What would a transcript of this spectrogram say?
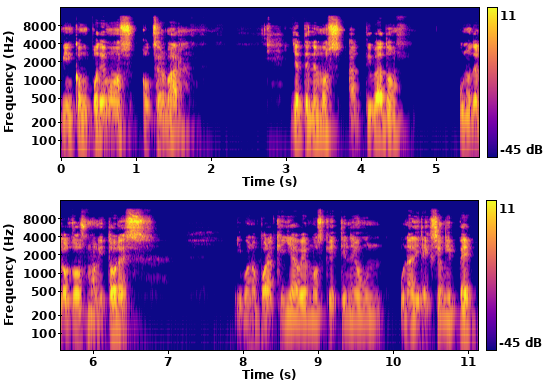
Bien, como podemos observar, ya tenemos activado uno de los dos monitores. Y bueno, por aquí ya vemos que tiene una dirección IP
